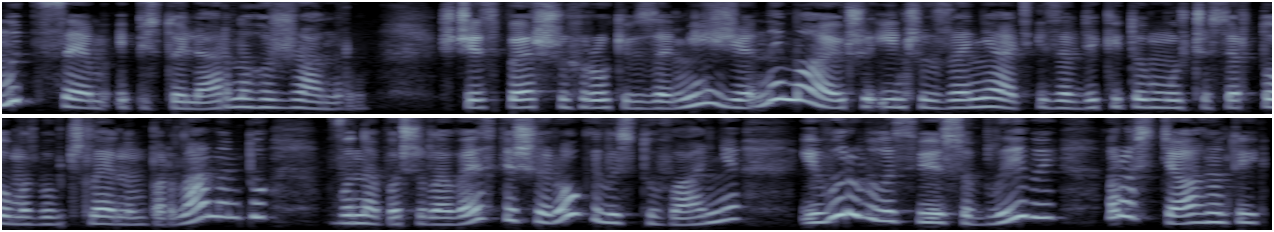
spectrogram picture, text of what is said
митцем епістолярного жанру. Ще з перших років заміжжя, не маючи інших занять і завдяки тому, що сер Томас був членом парламенту, вона почала вести широке листування і виробила свій особливий, розтягнутий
